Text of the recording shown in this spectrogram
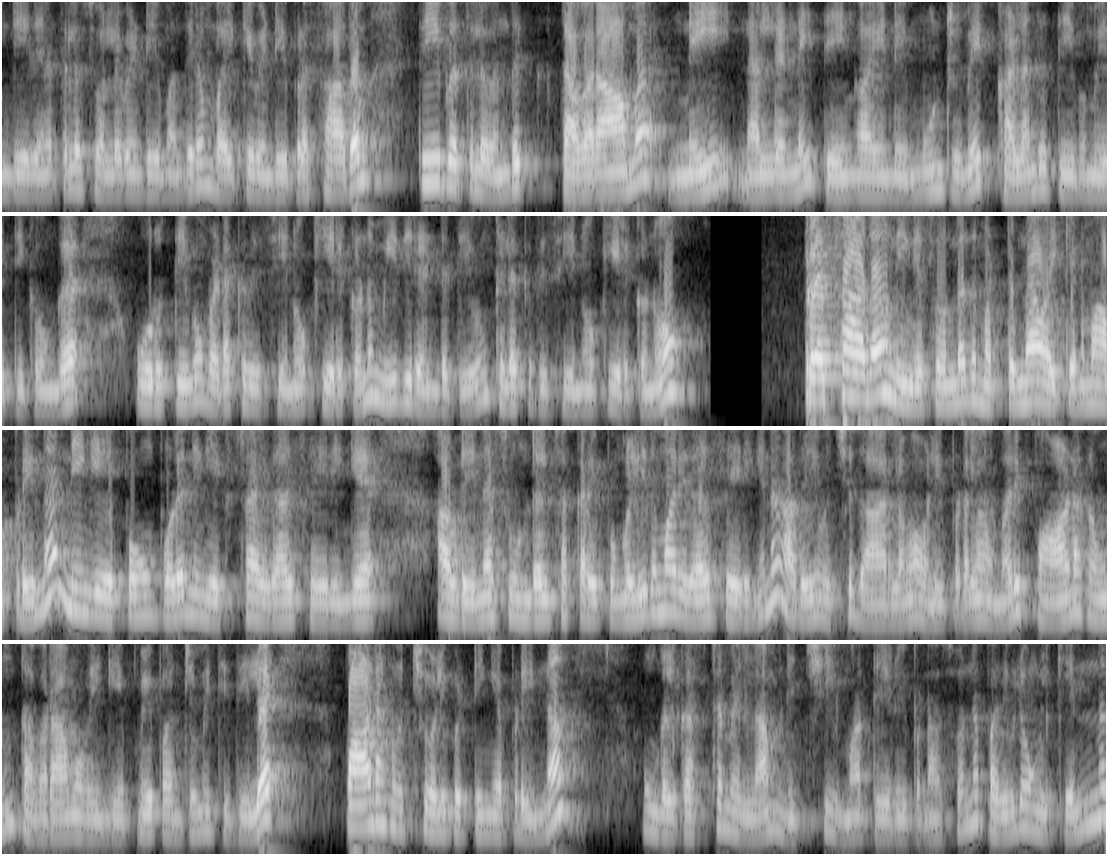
இன்றைய தினத்தில் சொல்ல வேண்டிய மந்திரம் வைக்க வேண்டிய பிரசாதம் தீபத்தில் வந்து தவறாமல் நெய் நல்லெண்ணெய் தேங்காய் எண்ணெய் மூன்றுமே கலந்து தீபம் ஏற்றிக்கோங்க ஒரு தீபம் வடக்கு திசையை நோக்கி இருக்கணும் மீதி ரெண்டு தீபம் கிழக்கு திசையை நோக்கி இருக்கணும். பிரசாதம் நீங்கள் சொன்னது மட்டும்தான் வைக்கணுமா? அப்படின்னா நீங்கள் எப்பவும் போல் நீங்கள் எக்ஸ்ட்ரா ஏதாவது செய்கிறீங்க அப்படின்னா சுண்டல் சர்க்கரை பொங்கல் இது மாதிரி ஏதாவது செய்கிறீங்கன்னா அதையும் வச்சு தாராளமாக வழிபடலாம். அது மாதிரி பானகமும் தவறாமல் வைங்க. எப்பவுமே பஞ்சமி திதியில் பானகம் வச்சு வழிபட்டீங்க அப்படின்னா உங்கள் கஷ்டம் எல்லாம் நிச்சயமாக தீரும். இப்போ நான் சொன்ன பதிவில் உங்களுக்கு என்ன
